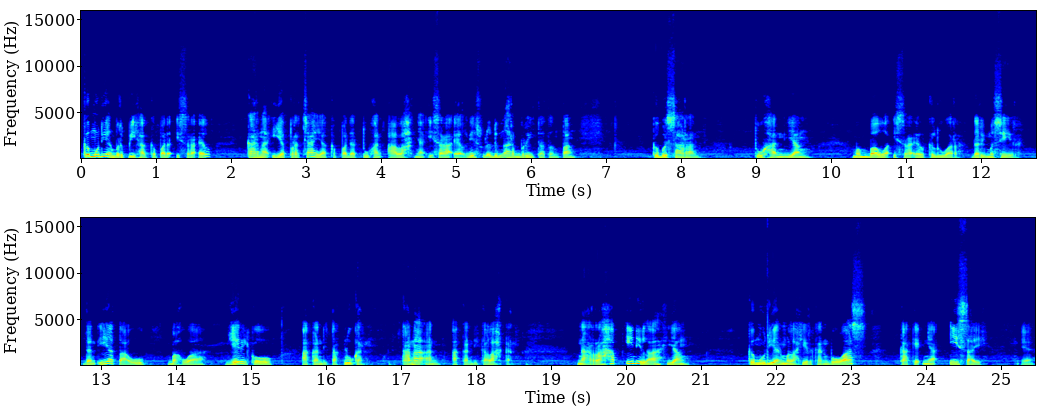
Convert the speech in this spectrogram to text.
kemudian berpihak kepada Israel karena ia percaya kepada Tuhan Allahnya Israel. Dia sudah dengar berita tentang kebesaran Tuhan yang membawa Israel keluar dari Mesir. Dan ia tahu bahwa Jericho akan ditaklukkan, Kanaan akan dikalahkan. Nah, Rahab inilah yang kemudian melahirkan Boas, kakeknya Isai, ya.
